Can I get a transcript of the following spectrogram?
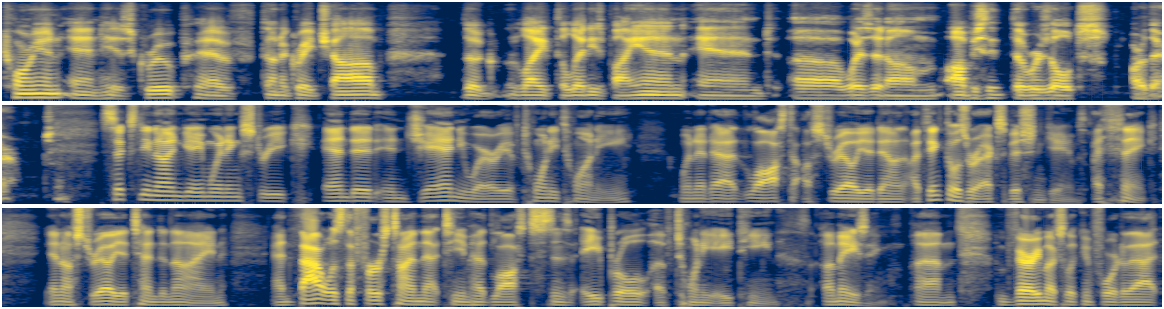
Torian and his group have done a great job. The like the ladies buy in, and uh, what is it? Um, obviously the results are there. So 69 game winning streak ended in January of 2020 when it had lost to Australia down. I think those were exhibition games. I think in Australia 10 to 9 and that was the first time that team had lost since April of 2018. Amazing. Um, I'm very much looking forward to that.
